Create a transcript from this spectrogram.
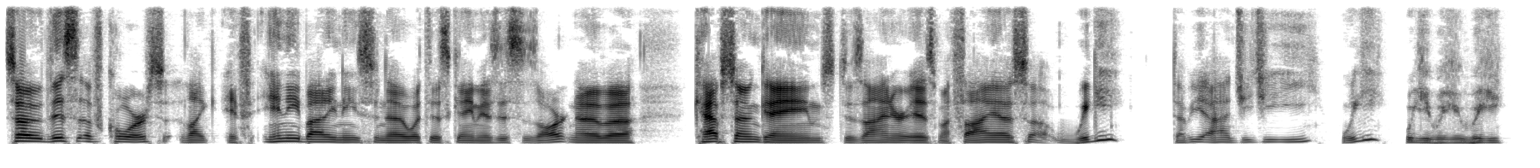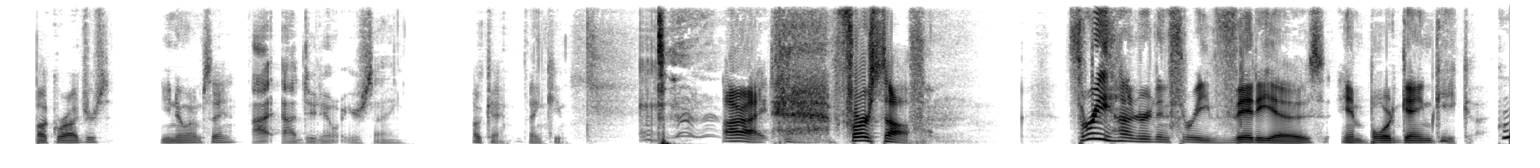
So this, of course, like if anybody needs to know what this game is, this is Ark Nova, Capstone Games. Designer is Matthias uh, Wiggy, W I G G E, Wiggy, Wiggy, Wiggy, Wiggy. Buck Rogers. You know what I'm saying? I, I do know what you're saying. Okay, thank you. All right. First off, 303 videos in Board Game Geek for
